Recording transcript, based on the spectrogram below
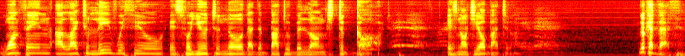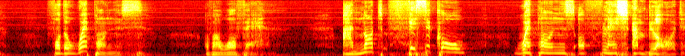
One thing I like to leave with you is for you to know that the battle belongs to God. It's not your battle. Look at that. For the weapons of our warfare are not physical weapons of flesh and blood,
